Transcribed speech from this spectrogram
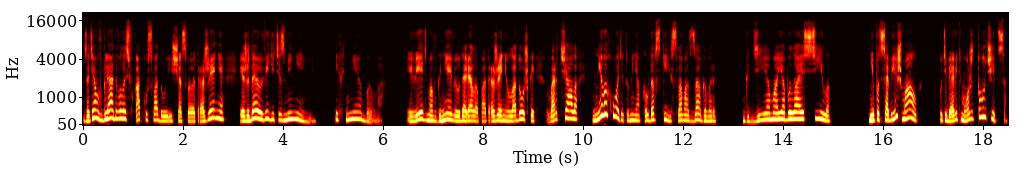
Затем вглядывалась в катку с водой, ища свое отражение и ожидая увидеть изменения. Их не было. И ведьма в гневе ударяла по отражению ладошкой, ворчала «Не выходят у меня колдовские слова заговоры. Где моя былая сила? Не подсобишь, Малк? У тебя ведь может получиться».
